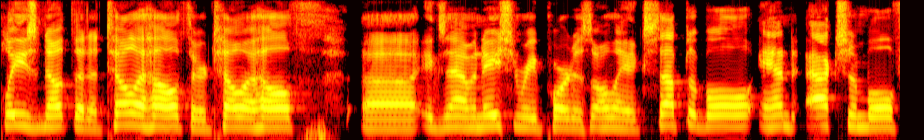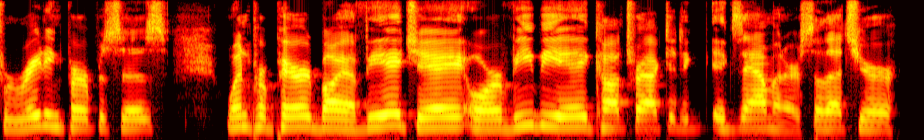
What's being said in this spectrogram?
Please note that a telehealth or telehealth uh, examination report is only acceptable and actionable for rating purposes when prepared by a VHA or VBA contracted examiner. So that's your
